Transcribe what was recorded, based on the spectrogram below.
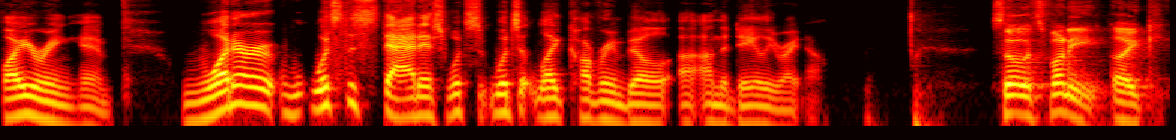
firing him? What are what's the status? What's what's it like covering Bill uh, on the daily right now? So it's funny, like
